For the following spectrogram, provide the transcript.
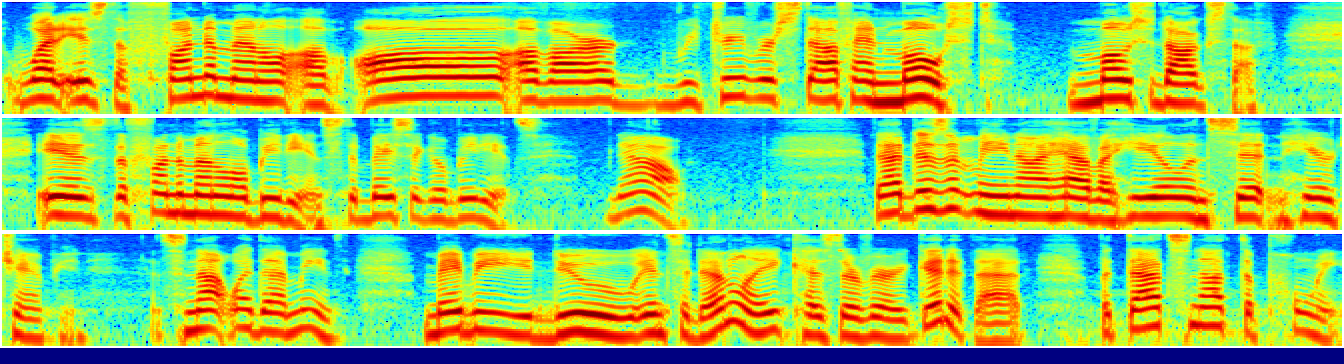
what is the fundamental of all of our retriever stuff and most most dog stuff is the fundamental obedience, the basic obedience. Now, that doesn't mean I have a heel and sit and here champion. It's not what that means. Maybe you do incidentally because they're very good at that, but that's not the point.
